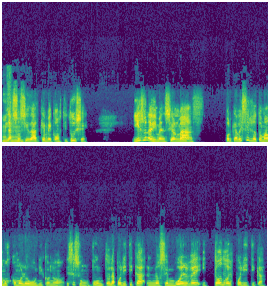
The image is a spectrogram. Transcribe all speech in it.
la sociedad que me constituye. Y es una dimensión más, porque a veces lo tomamos como lo único, ¿no? Ese es un punto. La política nos envuelve y todo es política.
